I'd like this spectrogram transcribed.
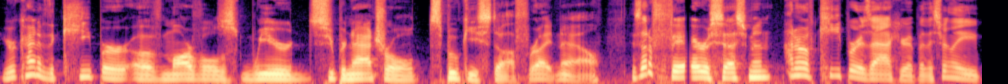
you're kind of the keeper of Marvel's weird, supernatural, spooky stuff right now. Is that a fair assessment? I don't know if keeper is accurate, but they certainly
